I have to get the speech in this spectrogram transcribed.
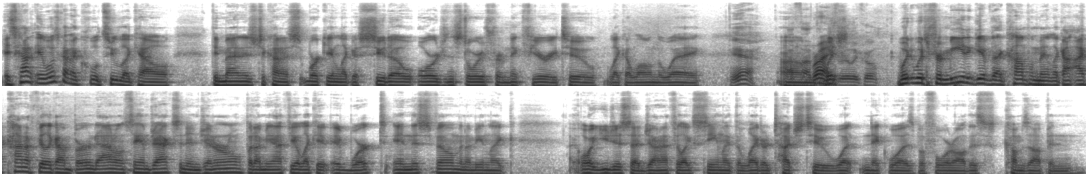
it's kind of it was kind of cool too like how they managed to kind of work in like a pseudo origin story for nick fury too like along the way Yeah. I Um, thought right. that was really cool. Which, which for me to give that compliment, like I, I kind of feel like I'm burned out on Sam Jackson in general, but I mean I feel like it, it worked in this film, and I mean like what you just said, John. I feel like seeing like the lighter touch to what Nick was before all this comes up and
